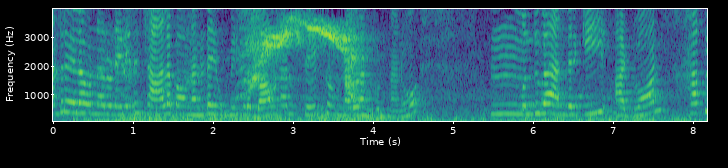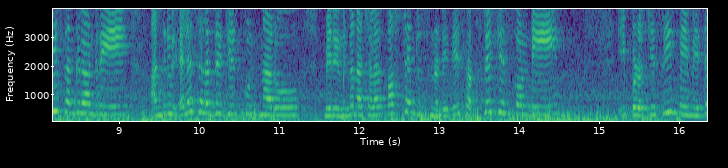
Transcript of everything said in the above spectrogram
అందరూ ఎలా ఉన్నారు? నేనైతే చాలా బాగున్నాను. అంటే మీరు కూడా బాగున్నారు సేఫ్గా ఉన్నారు అనుకుంటున్నాను. ముందుగా అందరికీ అడ్వాన్స్ హ్యాపీ సంక్రాంతి. అందరూ ఎలా సెలబ్రేట్ చేసుకుంటున్నారు? మీరు కనుక నా ఛానల్ ఫస్ట్ టైం చూస్తున్నట్టయితే సబ్స్క్రైబ్ చేసుకోండి. ఇప్పుడు వచ్చేసి మేమైతే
